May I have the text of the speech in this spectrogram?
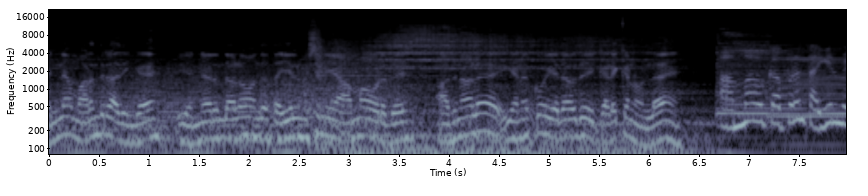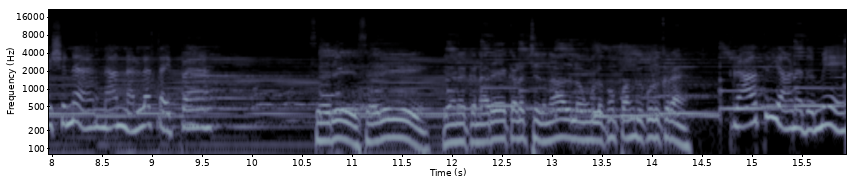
என்ன மறந்துடாதீங்க. என்ன இருந்தாலும் அந்த தையல் மிஷின் என் அம்மாவோடது. அதனால எனக்கும் ஏதாவது கிடைக்கணும்ல? அம்மாவுக்கு அப்புறம் தையல் மிஷினை நான் நல்லா தைப்பேன். சரி சரி. எனக்கு நிறைய கிடைச்சதுன்னா அதில் உங்களுக்கும் பங்கு கொடுக்குறேன். ராத்திரி ஆனதுமே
